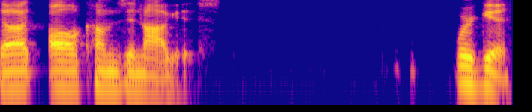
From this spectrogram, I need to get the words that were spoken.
that all comes in August. We're good.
